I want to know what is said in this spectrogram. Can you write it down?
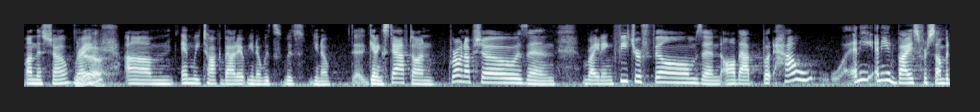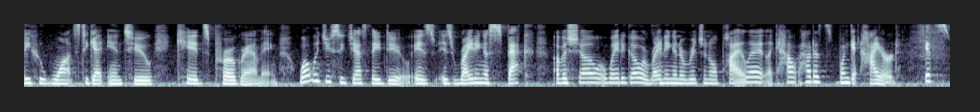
on this show, right? Yeah. Um, and we talk about it, you know, with with you know, getting staffed on grown-up shows and writing feature films and all that. But how? Any any advice for somebody who wants to get into kids programming? What would you suggest they do? Is is writing a spec of a show a way to go, or writing an original pilot? Like how how does one get hired? It's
